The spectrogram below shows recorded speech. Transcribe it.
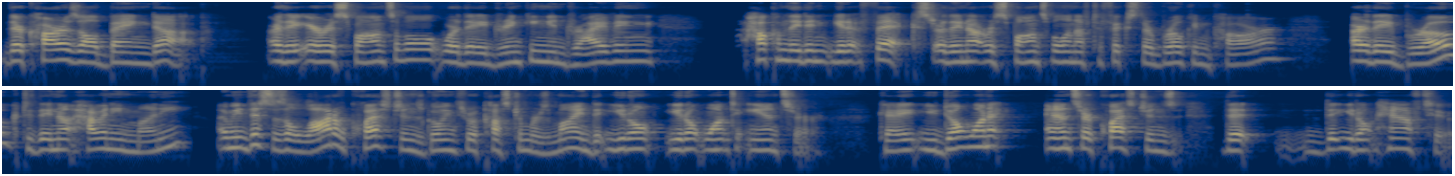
their car is all banged up. Are they irresponsible? Were they drinking and driving? How come they didn't get it fixed? Are they not responsible enough to fix their broken car? Are they broke? Do they not have any money? I mean, this is a lot of questions going through a customer's mind that you don't you don't want to answer. Okay? You don't want to answer questions that that you don't have to.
